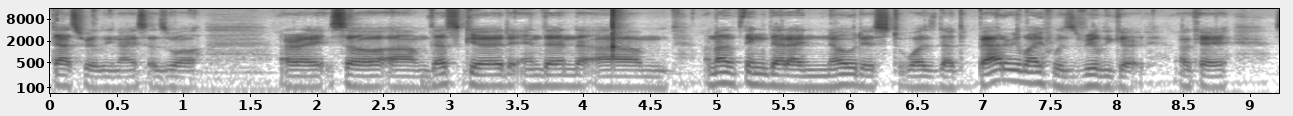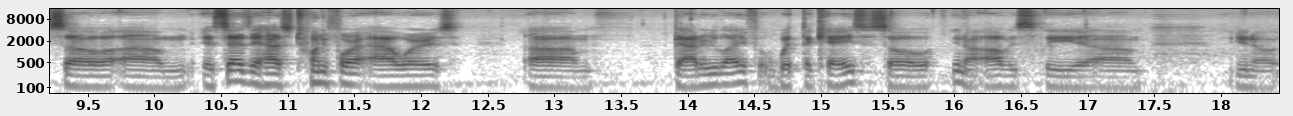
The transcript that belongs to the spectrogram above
that's really nice as well. All right, so um, that's good. And then um, another thing that I noticed was that the battery life was really good. Okay, so um, it says it has 24 hours um, battery life with the case. So you know, obviously, um, you know,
